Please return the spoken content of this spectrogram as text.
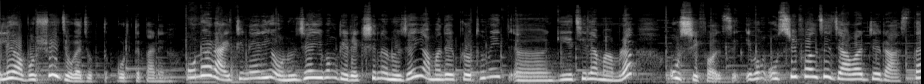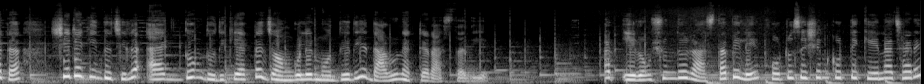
এলে অবশ্যই যোগাযোগ করতে পারেন। ওনার আইটিনারি অনুযায়ী এবং ডিরেকশন অনুযায়ী আমাদের প্রথমেই গিয়েছিলাম আমরা উশ্রী ফলসে এবং উশ্রী ফলসে যাওয়ার যে রাস্তাটা, সেটা কিন্তু ছিল একদম দুদিকে একটা জঙ্গলের মধ্যে দিয়ে দারুণ একটা রাস্তা দিয়ে। আর এরম সুন্দর রাস্তা পেলে ফটো সেশন করতে কে না ছাড়ে?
